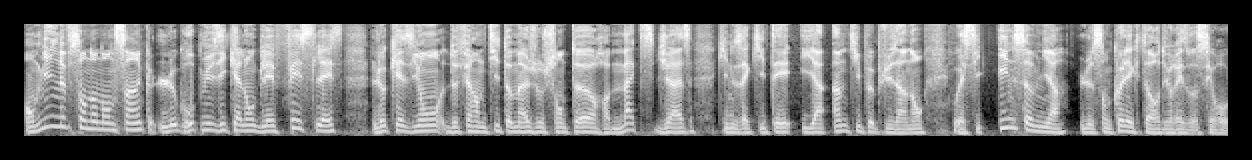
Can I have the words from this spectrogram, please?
En 1995, le groupe musical anglais Faceless, l'occasion de faire un petit hommage au chanteur Max Jazz qui nous a quittés il y a un petit peu plus d'un an. Voici Insomnia, le son collector du réseau sur Rouge.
